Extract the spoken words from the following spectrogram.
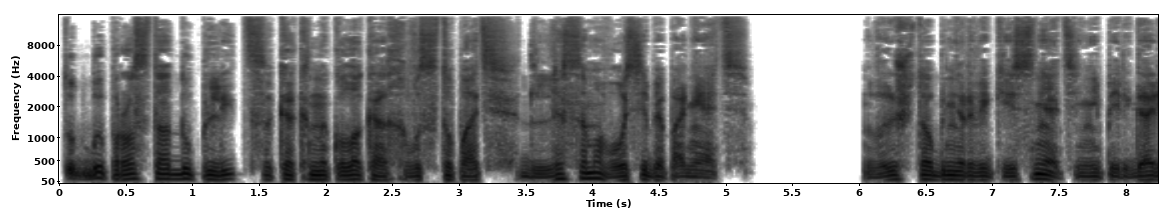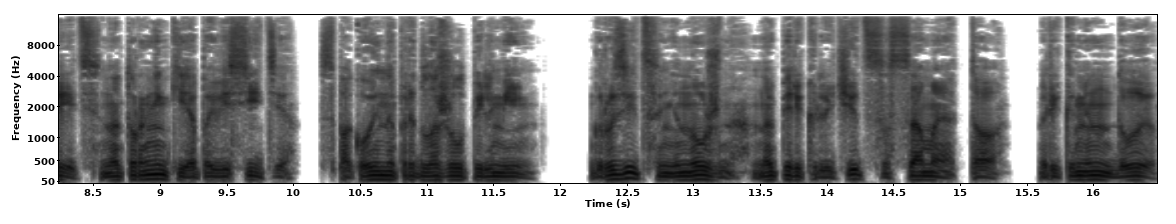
Тут бы просто одуплиться, как на кулаках выступать, для самого себя понять. «Вы, чтобы нервики снять и не перегореть, на турнике повисите», — спокойно предложил пельмень. «Грузиться не нужно, но переключиться самое то. Рекомендую».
